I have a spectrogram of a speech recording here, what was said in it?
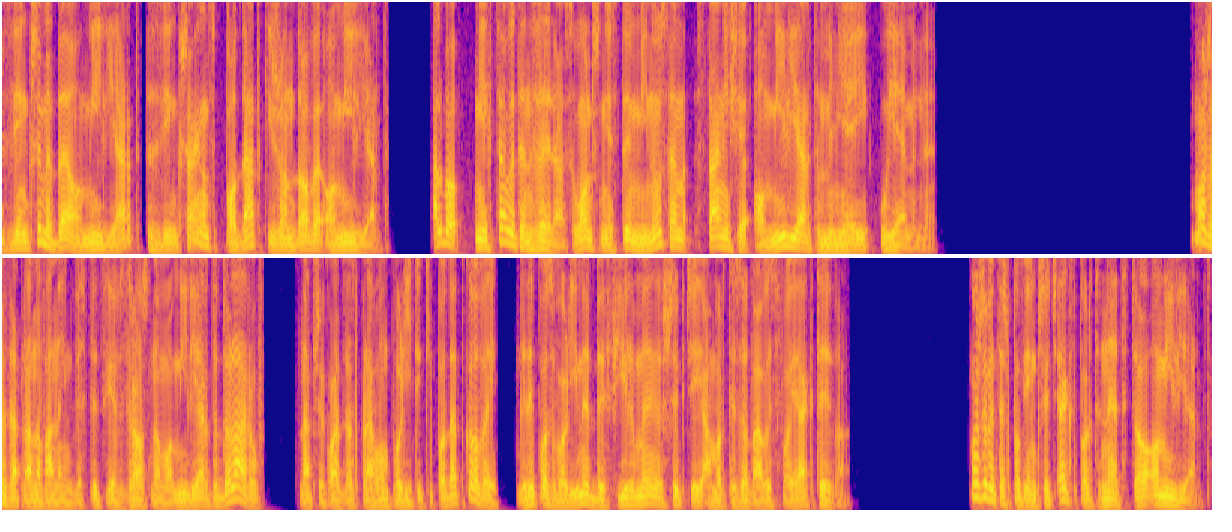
Zwiększymy b o miliard, zwiększając podatki rządowe o miliard, Albo niech cały ten wyraz, łącznie z tym minusem, stanie się o miliard mniej ujemny. Może zaplanowane inwestycje wzrosną o miliard dolarów, na przykład za sprawą polityki podatkowej, gdy pozwolimy, by firmy szybciej amortyzowały swoje aktywa. Możemy też powiększyć eksport netto o miliard.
